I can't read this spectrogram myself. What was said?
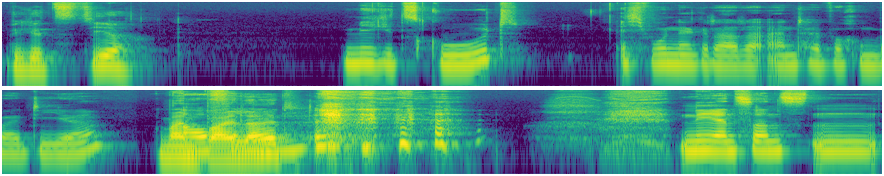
Wie geht's dir? Mir geht's gut. Ich wohne ja gerade eineinhalb Wochen bei dir. Mein Beileid. nee, ansonsten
